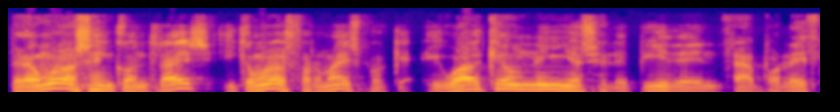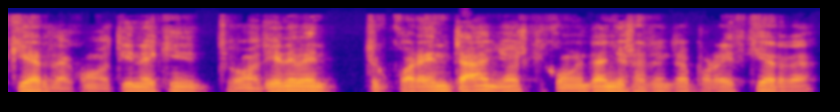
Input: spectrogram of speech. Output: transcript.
Pero ¿cómo los encontráis y cómo los formáis? Porque igual que a un niño se le pide entrar por la izquierda cuando tiene, cuando tiene 40 años, que con 40 años hace entrar por la izquierda,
